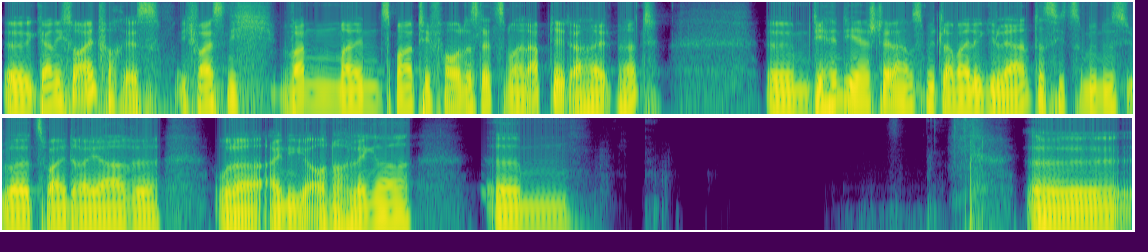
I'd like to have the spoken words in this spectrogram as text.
äh, gar nicht so einfach ist. Ich weiß nicht, wann mein Smart TV das letzte Mal ein Update erhalten hat. Ähm, die Handyhersteller haben es mittlerweile gelernt, dass sie zumindest über zwei, drei Jahre oder einige auch noch länger ähm, äh,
